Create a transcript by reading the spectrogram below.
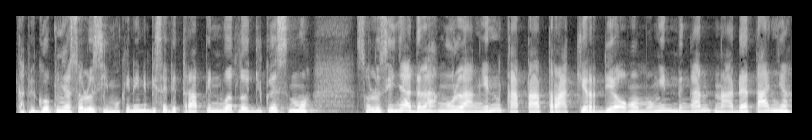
Tapi gue punya solusi mungkin ini bisa diterapin buat lo juga semua. Solusinya adalah ngulangin kata terakhir dia ngomongin dengan nada tanya.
